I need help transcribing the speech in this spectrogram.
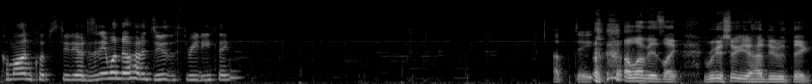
Come on, Clip Studio. Does anyone know how to do the 3D thing? Update. I love it. It's like we're gonna show you how to do the thing.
